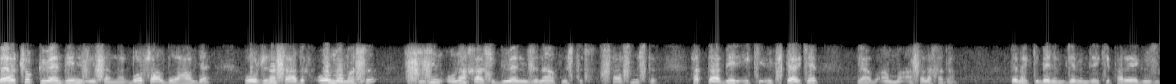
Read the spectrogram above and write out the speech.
Veya çok güvendiğiniz insanlar borç aldığı halde borcuna sadık olmaması sizin ona karşı güveninizi ne yapmıştır? Sarsmıştır. Hatta bir, iki, üç derken ya ama asalak adam. Demek ki benim cebimdeki paraya gözü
